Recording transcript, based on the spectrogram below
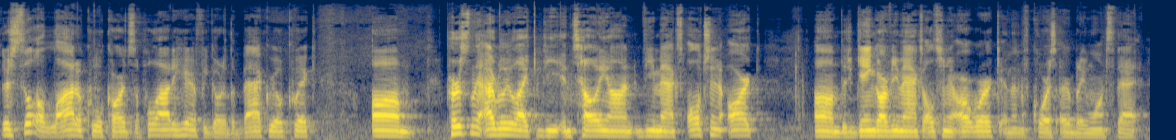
there's still a lot of cool cards to pull out of here. If we go to the back real quick, um, personally, I really like the Inteleon VMAX alternate art um, the Gengar VMAX alternate artwork, and then of course everybody wants that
